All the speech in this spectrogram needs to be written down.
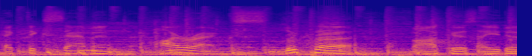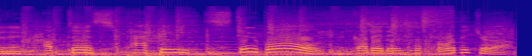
Hectic Salmon, Hyrax, Looper, Marcus, how you doing? Optus, Pappy, Stu Ball, got it in before the drop.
